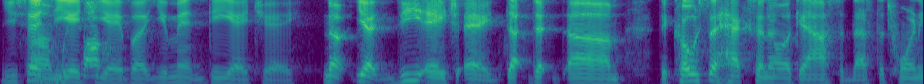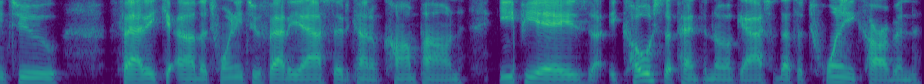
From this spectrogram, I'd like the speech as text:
You said um, DHEA, but you meant DHA. No, yeah, DHA, d- d- um, docosahexaenoic acid. That's the 22 fatty, uh, the 22 fatty acid kind of compound. EPA's uh, eicosapentaenoic acid. That's a 20 carbon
